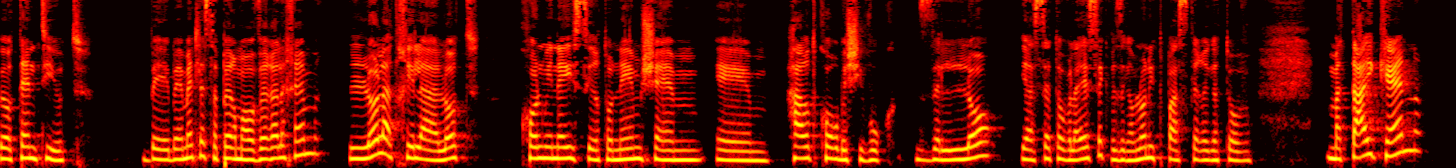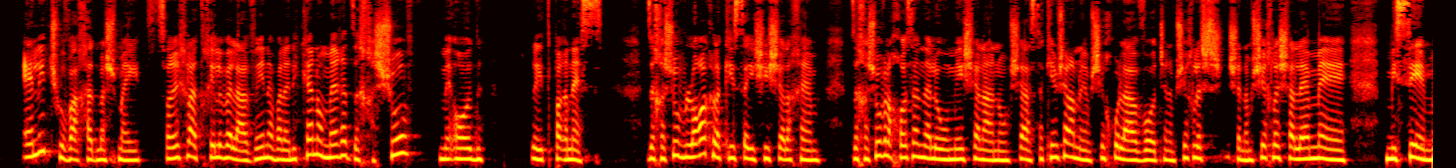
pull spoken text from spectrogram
באותנטיות, באמת לספר מה עובר עליכם, לא להתחיל להעלות כל מיני סרטונים שהם הארדקור בשיווק. זה לא יעשה טוב לעסק וזה גם לא נתפס כרגע טוב. מתי כן? אין לי תשובה חד משמעית, צריך להתחיל ולהבין, אבל אני כן אומרת, זה חשוב מאוד להתפרנס. זה חשוב לא רק לכיס האישי שלכם, זה חשוב לחוסן הלאומי שלנו, שהעסקים שלנו ימשיכו לעבוד, שנמשיך, לש, שנמשיך לשלם אה, מיסים,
